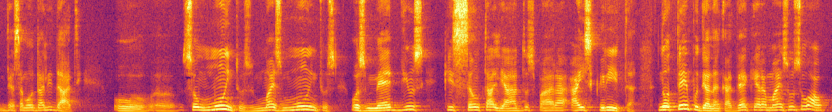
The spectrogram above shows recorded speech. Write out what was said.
dessa modalidade. Uh, são muitos, mas muitos, os médios que são talhados para a escrita. No tempo de Allan Kardec era mais usual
